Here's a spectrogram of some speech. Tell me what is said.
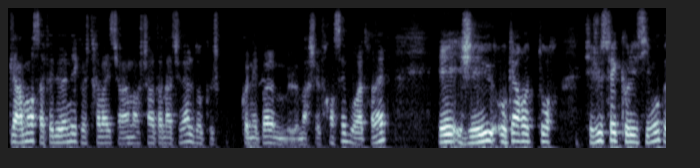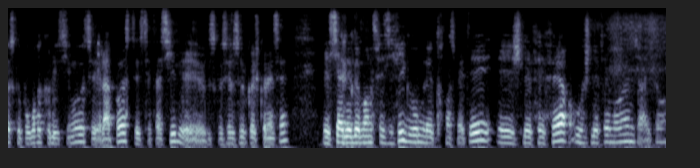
clairement, ça fait des années que je travaille sur un marché international, donc je connais pas le marché français pour être honnête, et j'ai eu aucun retour. J'ai juste fait Colissimo parce que pour moi, Colissimo, c'est la poste et c'est facile et, parce que c'est le seul que je connaissais. Et s'il y a des demandes spécifiques, vous me les transmettez et je les fais faire ou je les fais moi-même directement.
